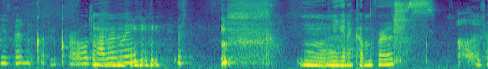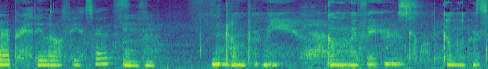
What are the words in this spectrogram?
We've been good girls, haven't we? Mm, you gonna come for us? All of our pretty little faces. Come for me. Come on my face. Come on my face.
